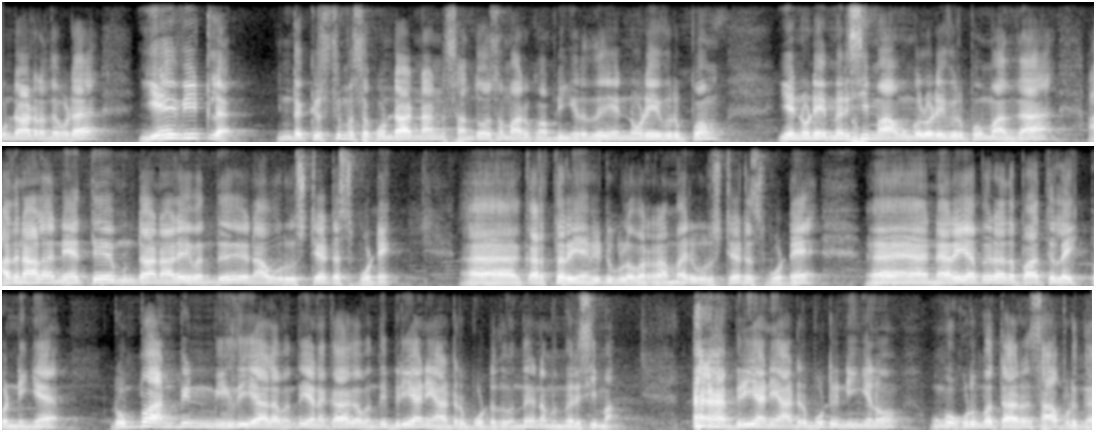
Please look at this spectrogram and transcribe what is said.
கொண்டாடுறத விட என் வீட்டில் இந்த கிறிஸ்துமஸை கொண்டாடினா சந்தோஷமாக இருக்கும் அப்படிங்கிறது என்னுடைய விருப்பம். என்னுடைய மெர்சிமா அவங்களுடைய விருப்பமும் அதுதான். அதனால் நேற்றே முந்தா நாளே வந்து நான் ஒரு ஸ்டேட்டஸ் போட்டேன். கர்த்தர் என் வீட்டுக்குள்ளே வர்ற மாதிரி ஒரு ஸ்டேட்டஸ் போட்டேன். நிறையா பேர் அதை பார்த்து லைக் பண்ணிங்க. ரொம்ப அன்பின் மிகுதியால் வந்து எனக்காக வந்து பிரியாணி ஆர்டர் போட்டது வந்து நம்ம மெர்சிமா. பிரியாணி ஆர்டர் போட்டு நீங்களும் உங்கள் குடும்பத்தாரும் சாப்பிடுங்க.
